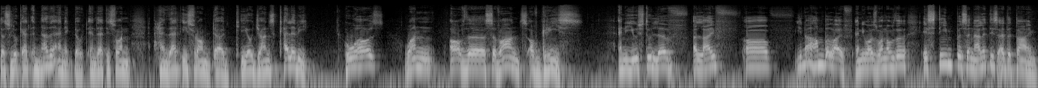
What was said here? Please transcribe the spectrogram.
Let's look at another anecdote, and that is from, and that is from uh, Diogenes Calabi, who was one of the savants of Greece, and he used to live a life of you know humble life, and he was one of the esteemed personalities at the time.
